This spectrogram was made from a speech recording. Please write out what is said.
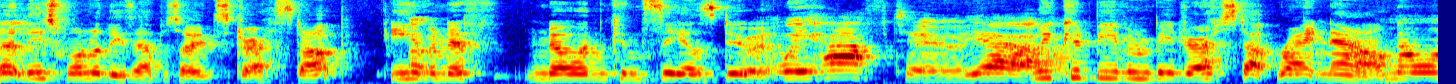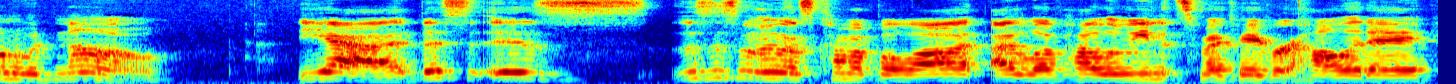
at least one of these episodes dressed up, even if no one can see us do it. We have to, yeah. We could even be dressed up right now. No one would know. Yeah, this is this is something that's come up a lot. I love Halloween. It's my favorite holiday.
